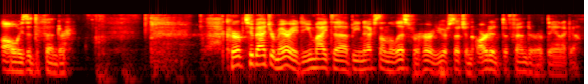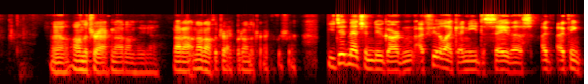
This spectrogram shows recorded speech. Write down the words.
Always a defender. Curb, too bad you're married. You might uh, be next on the list for her. You are such an ardent defender of Danica. Well, on the track, not on the uh, not out, not off the track, but on the track for sure. You did mention Newgarden. I feel like I need to say this. I, I think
